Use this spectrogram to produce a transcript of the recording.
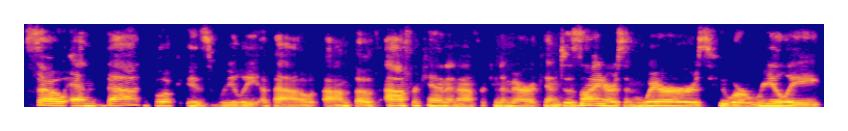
So, and that book is really about um, both African and African American designers and wearers who are really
